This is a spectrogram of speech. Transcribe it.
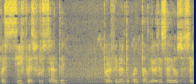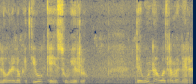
Pues sí fue frustrante, pero al final de cuentas, gracias a Dios, se logra el objetivo que es subirlo de una u otra manera.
